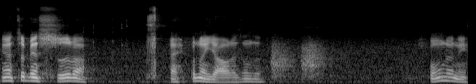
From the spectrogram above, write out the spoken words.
你看这边湿了，哎，不能咬了，粽子，疯了你。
